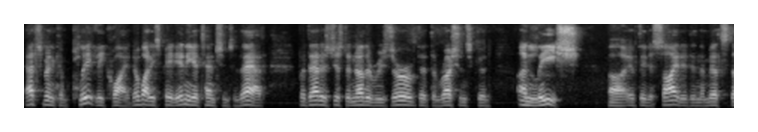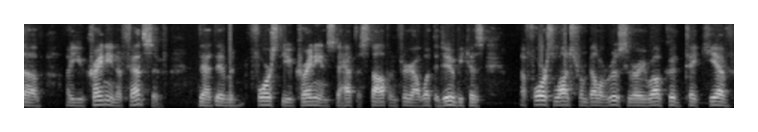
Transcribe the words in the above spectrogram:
That's been completely quiet. Nobody's paid any attention to that. But that is just another reserve that the Russians could unleash uh, if they decided in the midst of a Ukrainian offensive that it would force the Ukrainians to have to stop and figure out what to do because a force launched from Belarus very well could take Kiev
